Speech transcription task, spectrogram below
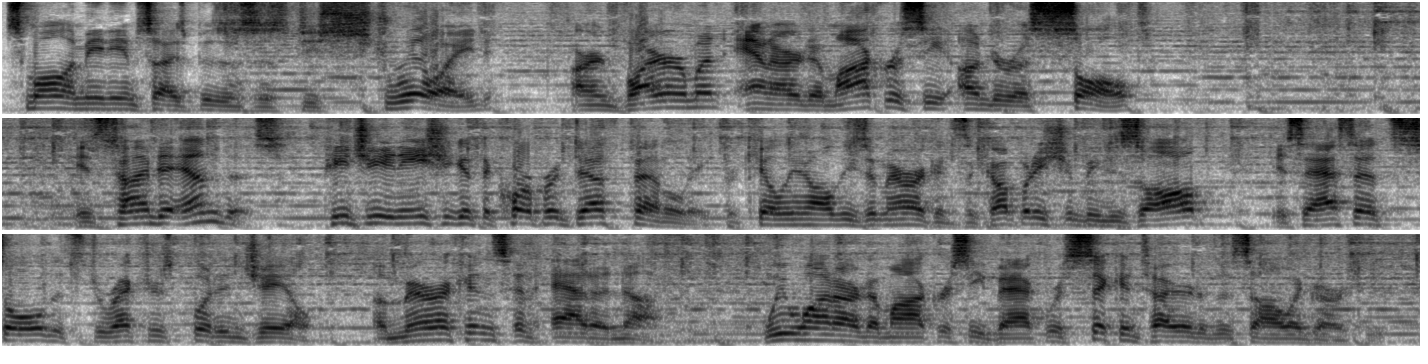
Small and medium sized businesses destroyed, our environment and our democracy under assault. It's time to end this. PG&E should get the corporate death penalty for killing all these Americans. The company should be dissolved, its assets sold, its directors put in jail. Americans have had enough. We want our democracy back. We're sick and tired of this oligarchy.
